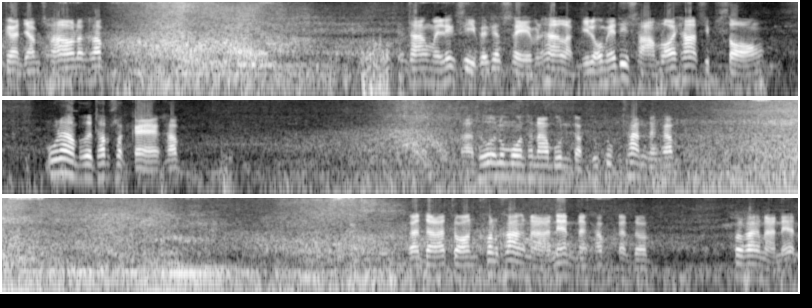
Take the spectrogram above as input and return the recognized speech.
เป็นการยามเช้านะครับเส้นทางหมายเลข4เพชรเกษมนะฮะหลักกิโลเมตรที่352มุ่งหน้าอำเภอทับสแกครับสาธุอนุโมทนาบุญกับทุก ๆ ท่านนะครับการจราจรค่อนข้างหนาแน่นนะครับ การจราจรค่อนข้างหนาแน่น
